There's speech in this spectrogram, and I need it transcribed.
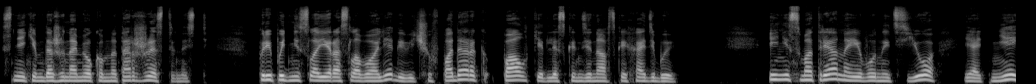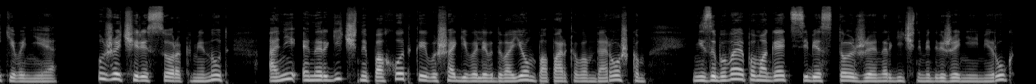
с неким даже намеком на торжественность, преподнесла Ярославу Олеговичу в подарок палки для скандинавской ходьбы. И, несмотря на его нытье и отнекивание, уже через 40 минут они энергичной походкой вышагивали вдвоем по парковым дорожкам, не забывая помогать себе столь же энергичными движениями рук,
